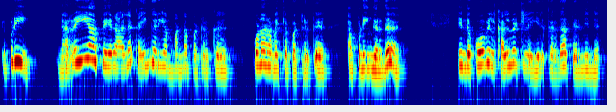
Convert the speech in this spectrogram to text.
இப்படி நிறையா பேரால் கைங்கரியம் பண்ணப்பட்டிருக்கு புனரமைக்கப்பட்டிருக்கு அப்படிங்கிறத இந்த கோவில் கல்வெட்டில் இருக்கிறதா தெரிஞ்சுன்னு.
